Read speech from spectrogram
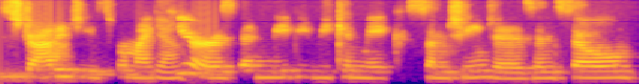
strategies for my yeah. peers, then maybe we can make some changes. And so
